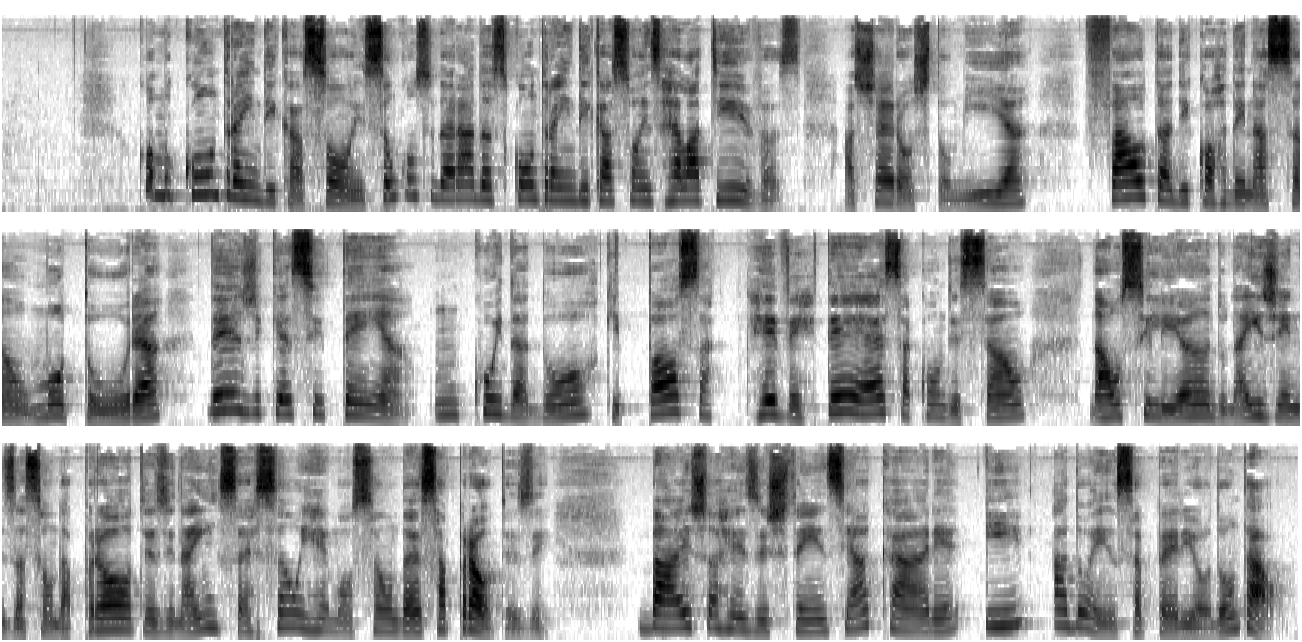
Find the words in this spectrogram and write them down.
Como contraindicações, são consideradas contraindicações relativas a xerostomia, falta de coordenação motora, desde que se tenha um cuidador que possa reverter essa condição, auxiliando na higienização da prótese, na inserção e remoção dessa prótese baixa resistência à cárie e à doença periodontal.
